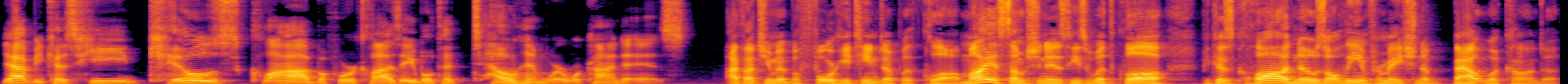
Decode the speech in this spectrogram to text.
Yeah, because he kills Klaue before Klaue's able to tell him where Wakanda is. I thought you meant before he teamed up with Klaue. My assumption is he's with Klaue because Klaue knows all the information about Wakanda.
